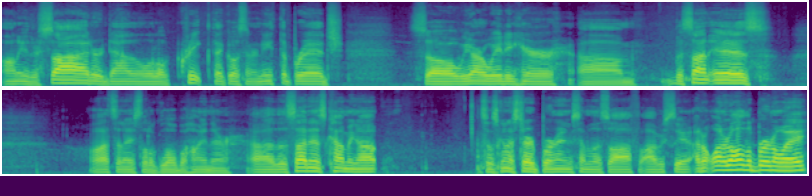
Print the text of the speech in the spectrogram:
on either side or down the little creek that goes underneath the bridge. So we are waiting here. Um, the sun is well, that's a nice little glow behind there. Uh, the sun is coming up, so it's gonna start burning some of this off. Obviously, I don't want it all to burn away,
